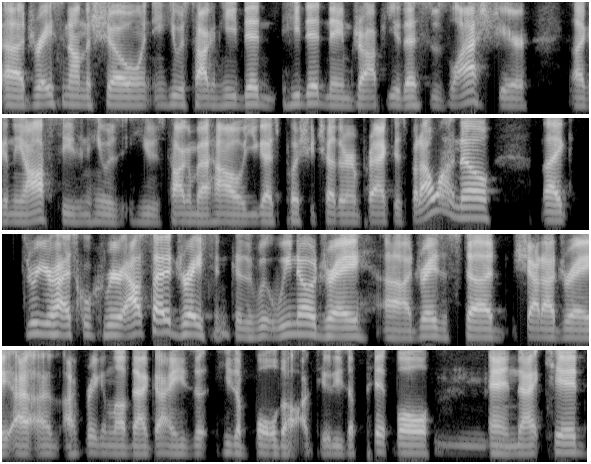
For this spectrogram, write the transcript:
uh, Drayson on the show and he was talking. He did he did name drop you. This was last year, like in the off season. He was he was talking about how you guys push each other in practice. But I want to know, like, through your high school career outside of Drayson, because we, we know Dre. Uh, Dre's a stud. Shout out Dre. I, I, I freaking love that guy. He's a he's a bulldog, dude. He's a pit bull, mm. and that kid.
